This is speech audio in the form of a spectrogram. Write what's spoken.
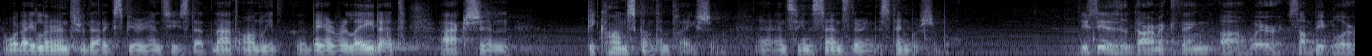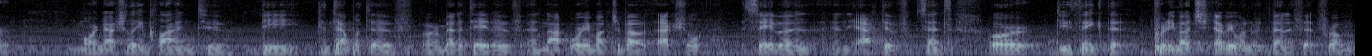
And what I learned through that experience is that not only they are related, action becomes contemplation. And so in a sense they're indistinguishable. Do you see it as a dharmic thing uh, where some people are more naturally inclined to be contemplative or meditative and not worry much about actual seva in, in the active sense? Or do you think that pretty much everyone would benefit from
